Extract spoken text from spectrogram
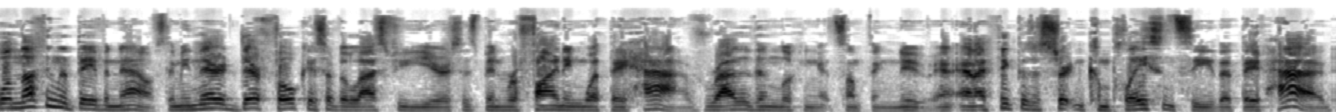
Well, nothing that they've announced. I mean, their their focus over the last few years has been refining what they have rather than looking at something new. And, and I think there's a certain complacency that they've had,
